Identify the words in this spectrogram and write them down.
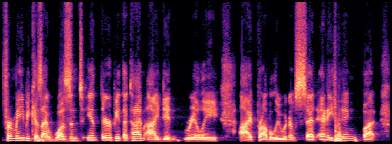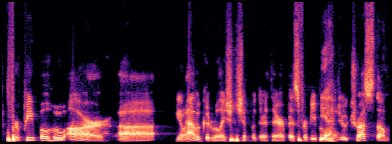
for me because I wasn't in therapy at that time. I didn't really, I probably wouldn't have said anything. But for people who are, uh, you know have a good relationship with their therapist for people yeah. who do trust them.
